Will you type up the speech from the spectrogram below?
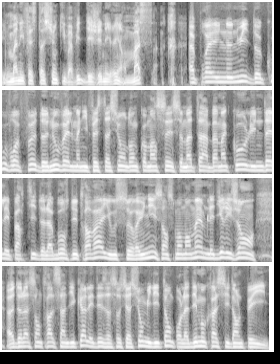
Une manifestation qui va vite dégénérer en massacre. Après une nuit de couvre-feu, de nouvelles manifestations ont donc commencé ce matin à Bamako. L'une d'elles est partie de la Bourse du Travail où se réunissent en ce moment même les dirigeants de la centrale syndicale et des associations militant pour la démocratie dans le pays.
